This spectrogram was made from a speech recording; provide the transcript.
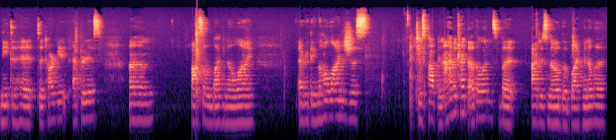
need to head to Target after this. Um, also the Black Vanilla line. Everything. The whole line is just just pop, popping. I haven't tried the other ones, but I just know the black vanilla,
